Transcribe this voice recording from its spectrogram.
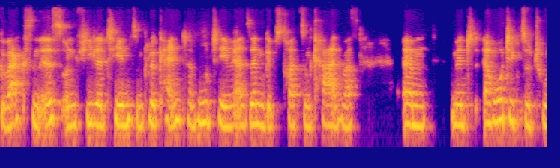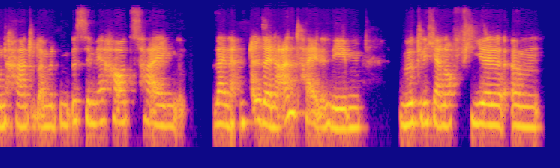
gewachsen ist und viele Themen zum Glück kein Tabuthema mehr sind, gibt es trotzdem gerade was ähm, mit Erotik zu tun hat oder mit ein bisschen mehr Haut zeigen, seine, all seine Anteile leben, wirklich ja noch viel ähm,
